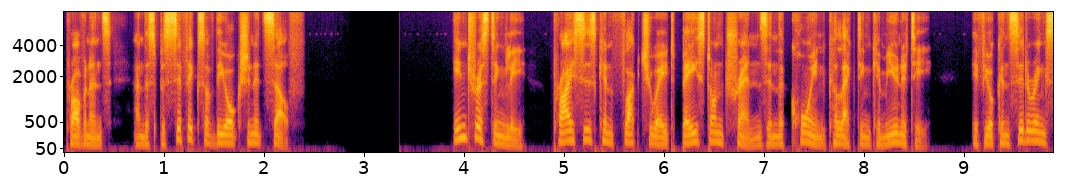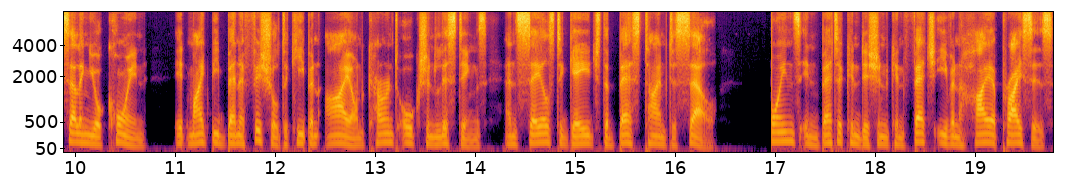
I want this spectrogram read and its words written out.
provenance, and the specifics of the auction itself. Interestingly, prices can fluctuate based on trends in the coin collecting community. If you're considering selling your coin, it might be beneficial to keep an eye on current auction listings and sales to gauge the best time to sell, coins in better condition can fetch even higher prices,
